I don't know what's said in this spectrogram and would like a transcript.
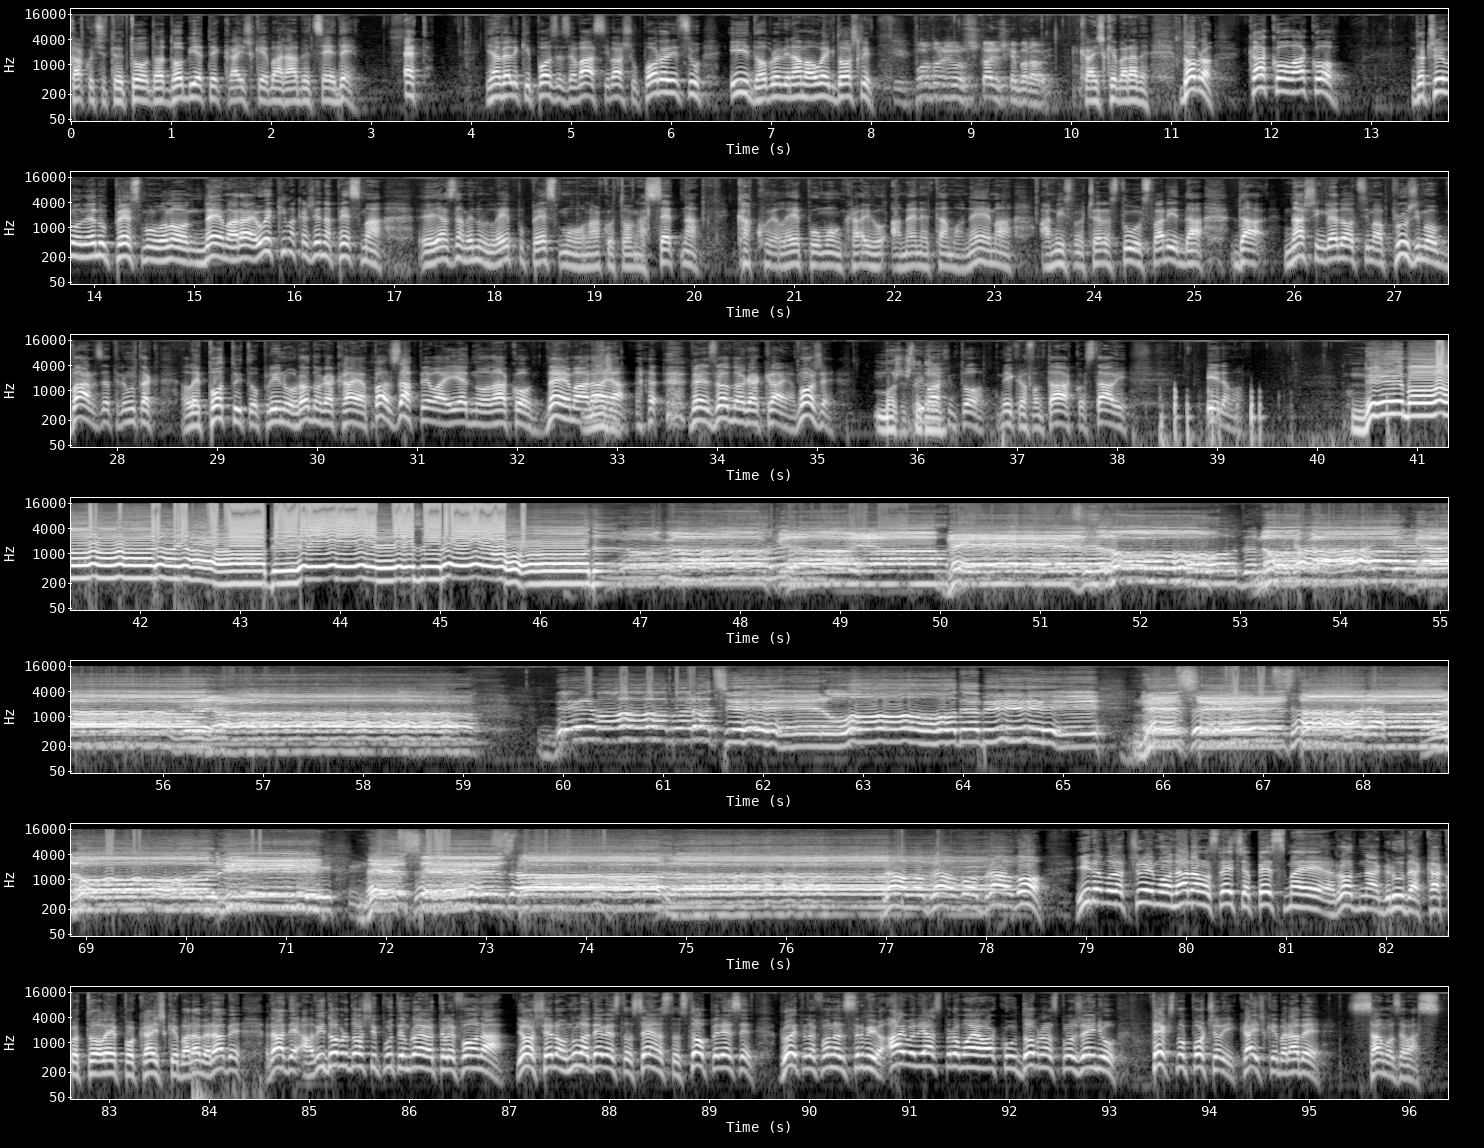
kako ćete to da dobijete, krajiške barabe CD. Eto, jedan veliki pozdrav za vas i vašu porodicu i dobro vi nama uvek došli. I pozdravljamo s Kraljevske barave. Krajiške barabe. Dobro, kako ovako da čujemo jednu pesmu, ono, nema raja. Uvijek ima, kaže, jedna pesma, e, ja znam jednu lepu pesmu, onako to nasetna, kako je lepo u mom kraju, a mene tamo nema, a mi smo večeras tu u stvari da, da našim gledalcima pružimo bar za trenutak lepotu i toplinu rodnoga kraja, pa zapevaj jedno onako, nema raja bez rodnoga kraja. Može? Može, što da je. To, mikrofon tako, stavi. Idemo. Nema raja bez Idemo da čujemo, naravno sljedeća pesma je Rodna gruda, kako to lepo krajiške barabe rabe rade, a vi dobro došli putem brojeva telefona. Još jednom 0900 700 150, broj telefona za Srbiju. Ajmo prvo moja ovako u dobrom raspoloženju. Tek smo počeli, krajiške barabe, samo za vas.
